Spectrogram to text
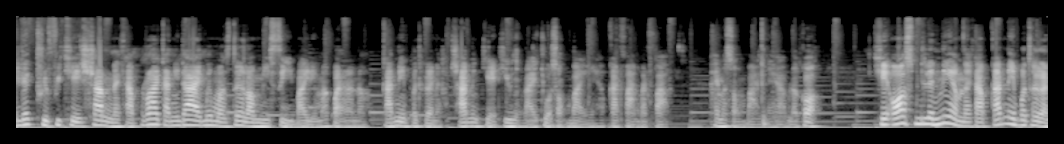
Electrification นะครับรายการนี้ได้เมื่อมอนสเตอร์เรามี 4 ใบหรือมากกว่านั้นเนาะการเนมประเทือนนะครับชาร์จหนึ่งเกตฮิวหนึ่งไลท์จั่ว2ใบนะครับการฟาร์มการฟาร์ม ให้มา2ใบนะครับ แล้วก็ Chaos Millennium นะครับการ์ดเนมเปร์เทิร์น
